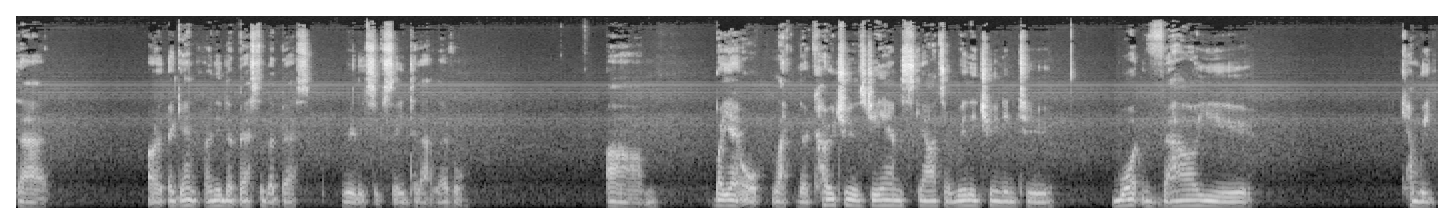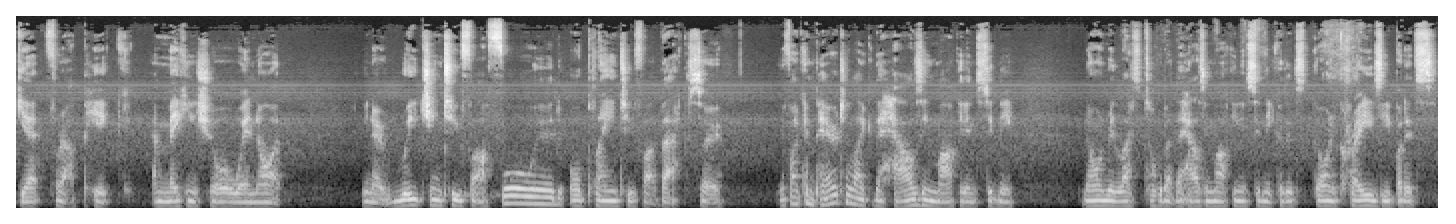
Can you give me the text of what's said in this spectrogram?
that, uh, again, only the best of the best really succeed to that level. Um, but yeah, all, like the coaches, GMs, scouts are really tuned into what value can we get for our pick and making sure we're not, you know, reaching too far forward or playing too far back. So if I compare it to like the housing market in Sydney, no one really likes to talk about the housing market in Sydney because it's going crazy, but it's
